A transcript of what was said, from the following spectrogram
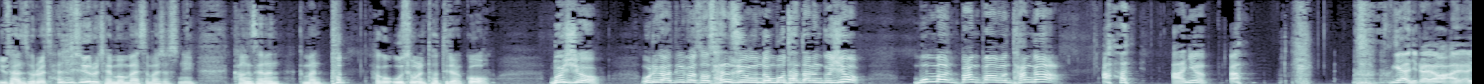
유산소를 산수유로 잘못 말씀하셨으니 강사는 그만 풋 하고 웃음을 터뜨렸고 뭐시오? 우리가 늙어서 산수유 운동 못한다는 것이요? 몸만 빵빵하면 단가? 아, 아니요. 아, 그게 아니라요. 아, 아,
